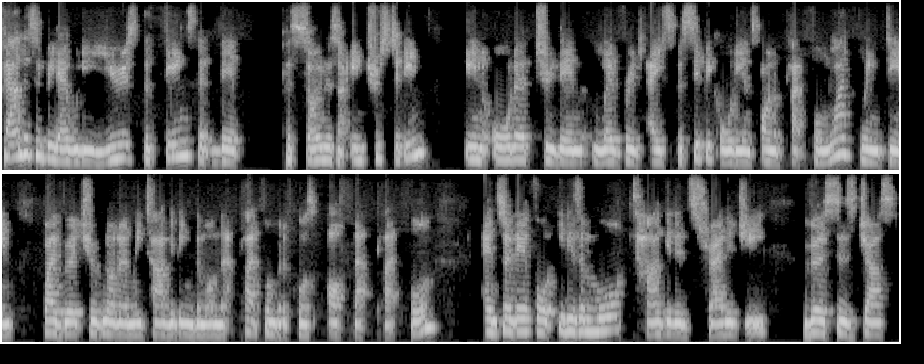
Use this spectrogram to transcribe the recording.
founders have been able to use the things that their personas are interested in in order to then leverage a specific audience on a platform like LinkedIn by virtue of not only targeting them on that platform, but of course off that platform. And so therefore it is a more targeted strategy versus just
